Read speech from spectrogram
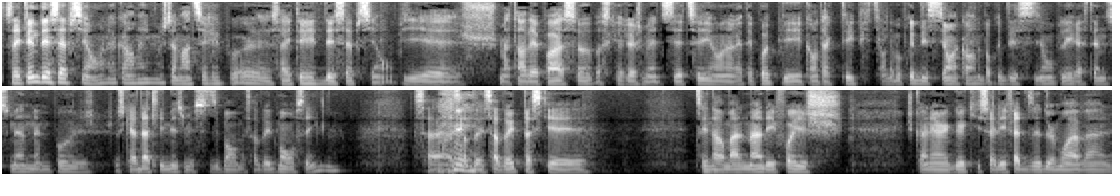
Ça a été une déception, là, quand même. Je te mentirais pas. Euh, Ça a été une déception. Puis euh, je m'attendais pas à ça parce que là, je me disais, tu sais, on n'arrêtait pas de les contacter. Puis on n'a pas pris de décision encore. On n'a pas pris de décision. Puis là, il restait une semaine, même pas. Jusqu'à date limite, je me suis dit, bon, mais ça doit être bon signe. Ça, ça, doit, ça doit être parce que, tu sais, normalement, des fois, je, je connais un gars qui se l'est fait dire deux mois avant, là,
